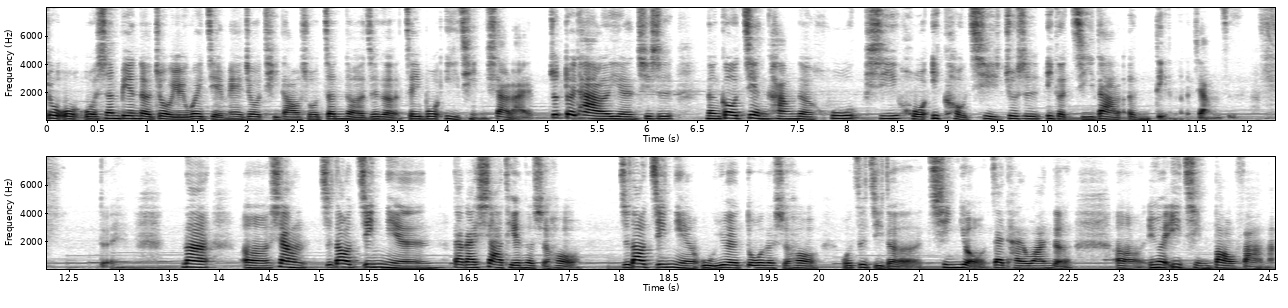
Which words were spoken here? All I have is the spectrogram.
就我我身边的就有一位姐妹就提到说，真的，这个这一波疫情下来，就对她而言，其实能够健康的呼吸、活一口气，就是一个极大的恩典了。这样子，对。那呃，像直到今年大概夏天的时候，直到今年五月多的时候，我自己的亲友在台湾的，呃，因为疫情爆发嘛，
